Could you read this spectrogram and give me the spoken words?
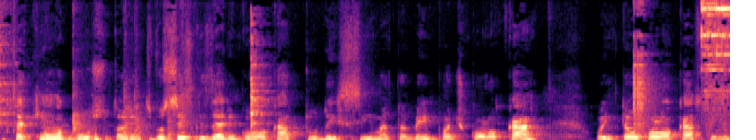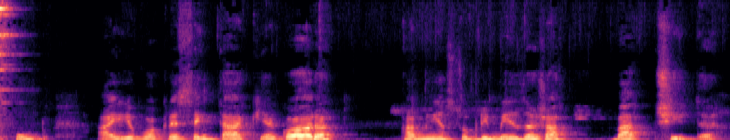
Isso aqui é a gosto, tá, gente? Se vocês quiserem colocar tudo em cima também, pode colocar. Ou então colocar assim no fundo. Aí eu vou acrescentar aqui agora a minha sobremesa já batida.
